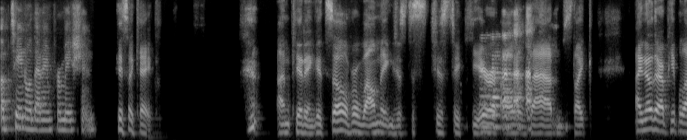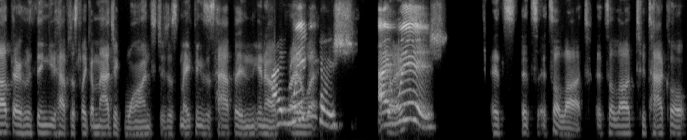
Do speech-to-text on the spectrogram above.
obtain all that information it's okay. i'm kidding it's so overwhelming just to just to hear all of that i'm just like I know there are people out there who think you have just like a magic wand to just make things just happen, you know. I right wish. Away. I right? wish it's it's it's a lot. It's a lot to tackle.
